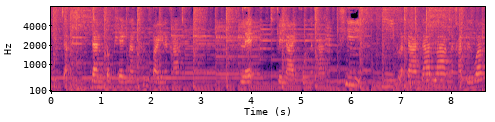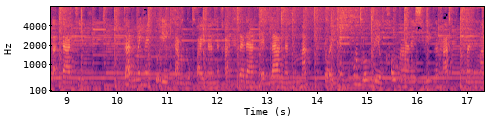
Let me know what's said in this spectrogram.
ที่จะดันกำแพงนั้นขึ้นไปนะคะ และหลายๆคนนะคะ ที่มีกระดานด้านล่างนะคะ หรือว่ากระดานที่กันไม่ให้ตัวเองต่ำลงไปนั้นนะคะ กระดานแต่งล่างนั้นมักปล่อยให้ความล้มเหลวเข้ามาในชีวิตนะคะ มันมา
